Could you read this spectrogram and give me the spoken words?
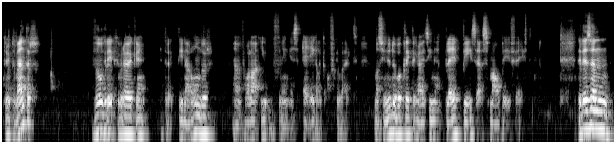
Druk op enter, vulgreep gebruiken, je trekt die naar onder en voilà, je oefening is eigenlijk afgewerkt. Als je nu dubbelklikt, dan ga je zien het blijft B6 maal B15. Dit is een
